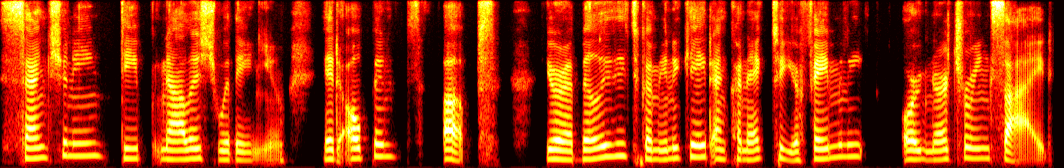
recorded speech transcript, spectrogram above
sanctioning deep knowledge within you. It opens up your ability to communicate and connect to your family or nurturing side.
